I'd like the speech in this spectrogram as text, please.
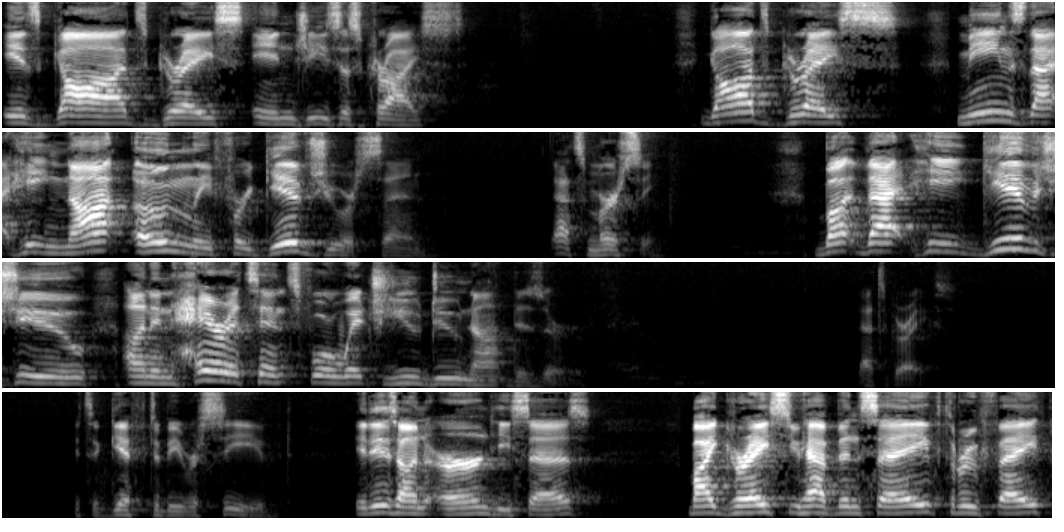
is God's grace in Jesus Christ. God's grace means that He not only forgives your sin, that's mercy but that he gives you an inheritance for which you do not deserve. That's grace. It's a gift to be received. It is unearned, he says. By grace you have been saved through faith,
